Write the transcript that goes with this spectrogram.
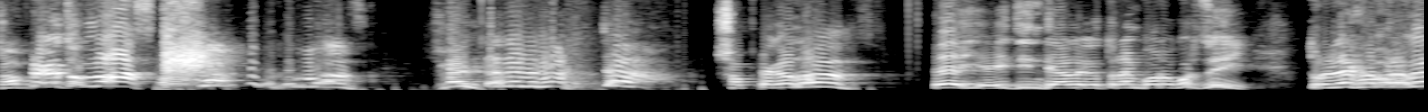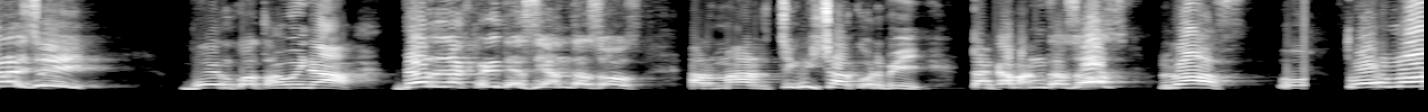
সব টাকা তো লস সব টাকা লস এই এই দিন দেওয়ার লাগে তোর আমি বড় করছি তোর লেখাপড়া করাইছি। বউর কথা হই না। দেড় লাখ টাকা দিয়েছি আনতাছস। আর মার চিকিৎসা করবি। টাকা ভাঙতাছস লস তোর মা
